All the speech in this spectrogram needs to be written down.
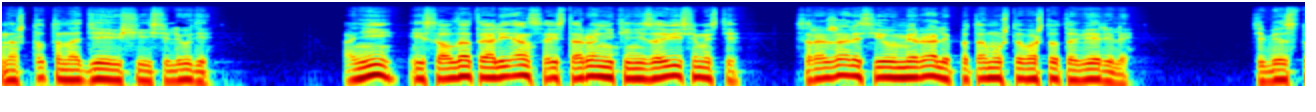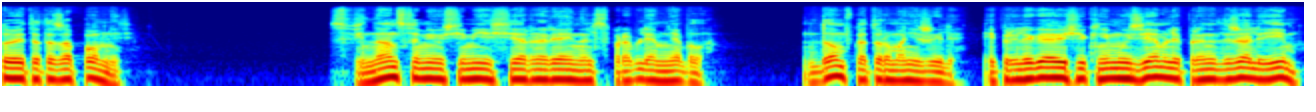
на что-то надеющиеся люди — они, и солдаты Альянса, и сторонники независимости, сражались и умирали, потому что во что-то верили. Тебе стоит это запомнить. С финансами у семьи Серра Рейнольдс проблем не было. Дом, в котором они жили, и прилегающие к нему земли принадлежали им,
